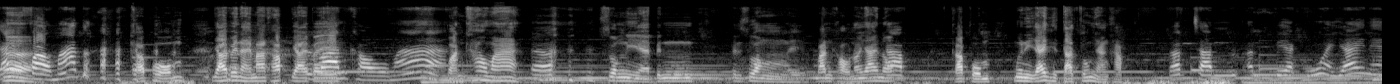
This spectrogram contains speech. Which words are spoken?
ยายอ่าเปล่ามาตัวครับผมยายไปไหนมาครับ ยายไปบ้านเขามาหวานข้าวมาเออช่วงนี้เป็นเป็นช่วงไอ้บ้านเขาเนาะยายคเนาะรับครับผมมื้อนี้ยายสิตัดตรงหยังครับรัดชันอันแบกหมูให้ยายเนี่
